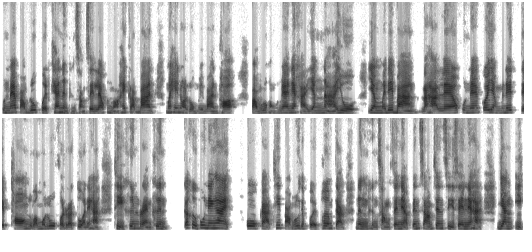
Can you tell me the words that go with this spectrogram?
คุณแม่ปากมดลูกเปิดแค่1-2เซนแล้วคุณหมอให้กลับบ้าน ไม่ให้นอนโรงพยาบาล เพราะปากมดลูกของคุณแม่เนี่ยค่ะยังหนาอยู่ ยังไม่ได้บางนะคะแล้วคุณแม่ก็ยังไม่ได้เจ็บท้องหรือว่ามดลูกขดรัดตัวเนี่ยค่ะถี่ขึ้นแรงขึ้น ก็คือพูดง่ายๆ โอกาสที่ปากมดลูกจะเปิดเพิ่มจาก 1-2 เซนเนี่ยเป็น 3 เซน 4 เซนเนี่ยค่ะยังอีก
